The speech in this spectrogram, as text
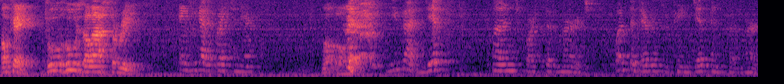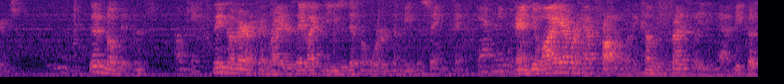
Okay, who, who was the last to read? Hey, we got a question here. Uh-oh. You got dip, plunge, or submerge. What's the difference between dip and submerge? There's no difference. Okay, These American writers, they like to use different words that mean the same thing. yeah, it means. And do I ever have problem when it comes to translating that? Because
